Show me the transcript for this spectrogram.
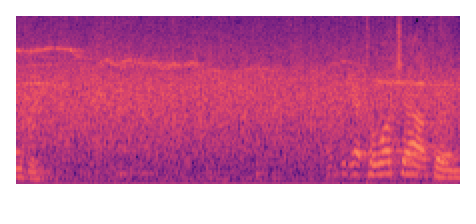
Thank you. Don't forget to watch out for him.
